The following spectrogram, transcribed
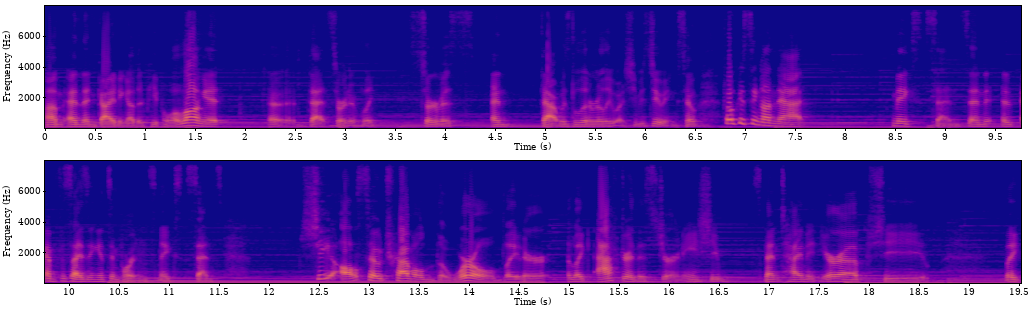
um, and then guiding other people along it, uh, that sort of like service. And that was literally what she was doing. So focusing on that makes sense, and emphasizing its importance makes sense. She also traveled the world later, like after this journey. She spent time in Europe. She, like,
